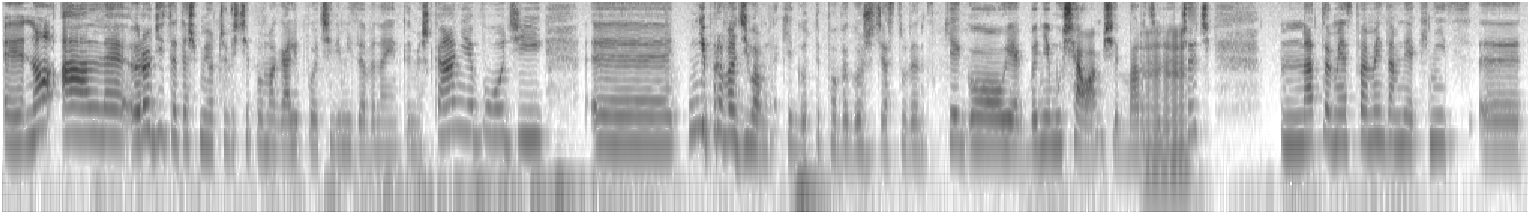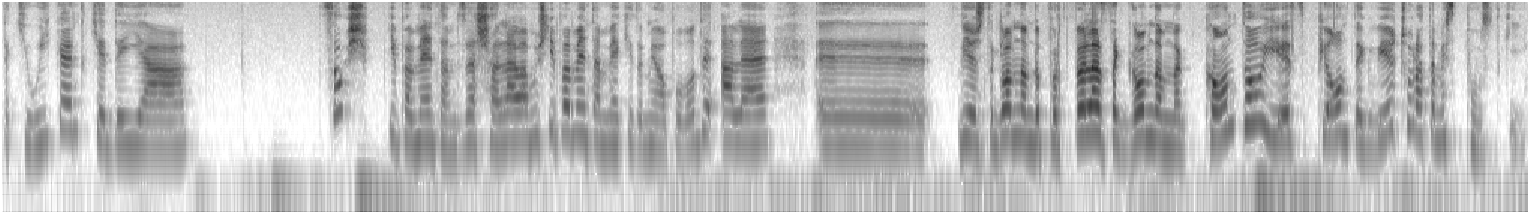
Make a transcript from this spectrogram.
E, No, ale rodzice też mi oczywiście pomagali, płacili mi za wynajęte mieszkanie w Łodzi. E, Nie prowadziłam takiego typowego życia studenckiego, jakby nie musiałam się bardzo Mhm. liczyć. Natomiast pamiętam jak nic e, taki weekend, kiedy ja coś, nie pamiętam, zaszalałam, już nie pamiętam jakie to miało powody, ale e, wiesz, zaglądam do portfela, zaglądam na konto jest piątek wieczór, a tam jest pustki.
